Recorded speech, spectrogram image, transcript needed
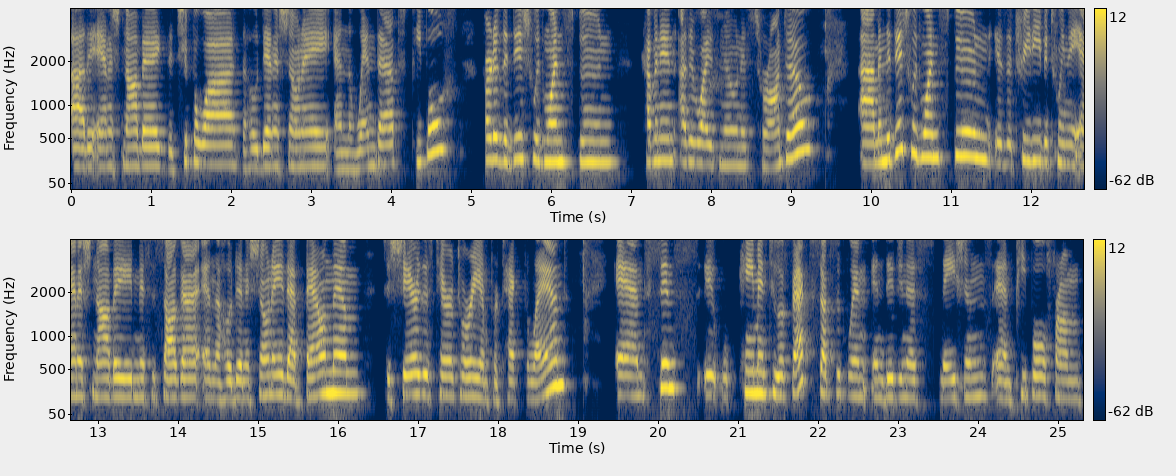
uh, the Anishinaabe, the Chippewa, the Haudenosaunee, and the Wendat peoples, part of the Dish with One Spoon Covenant, otherwise known as Toronto. Um, and the Dish with One Spoon is a treaty between the Anishinaabe, Mississauga, and the Haudenosaunee that bound them to share this territory and protect the land. And since it came into effect, subsequent Indigenous nations and people from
